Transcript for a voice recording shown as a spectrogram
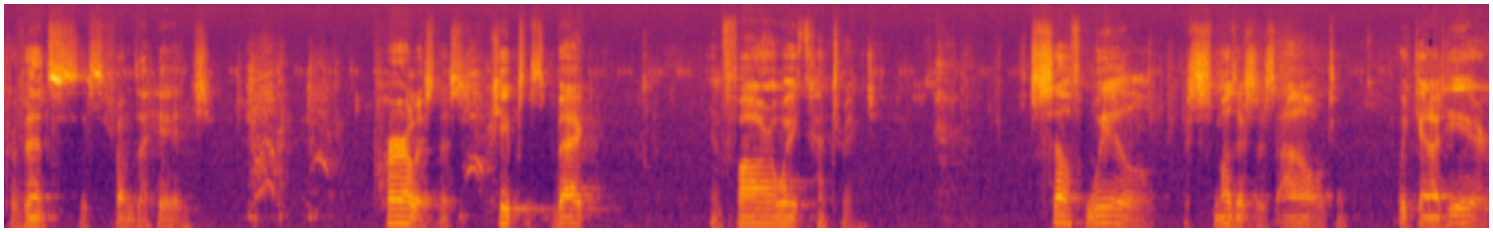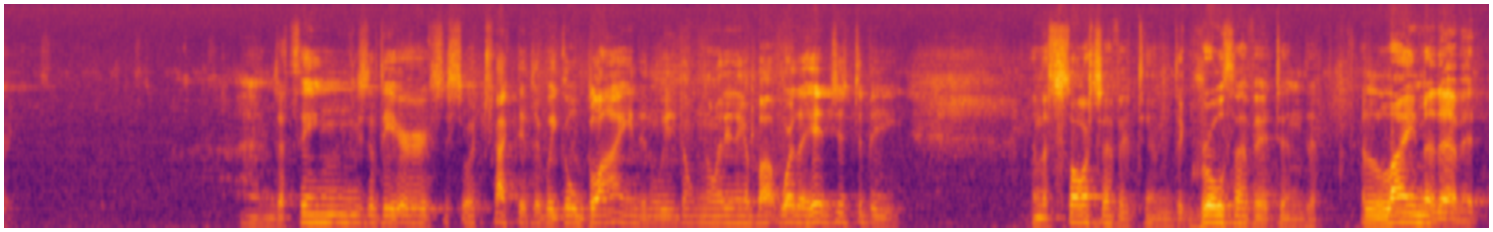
prevents us from the hedge. Prayerlessness keeps us back in faraway country. Self will smothers us out and we cannot hear. And the things of the earth are so attractive that we go blind and we don't know anything about where the hedge is to be. And the source of it and the growth of it and the alignment of it.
